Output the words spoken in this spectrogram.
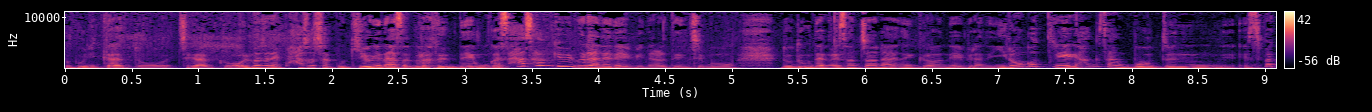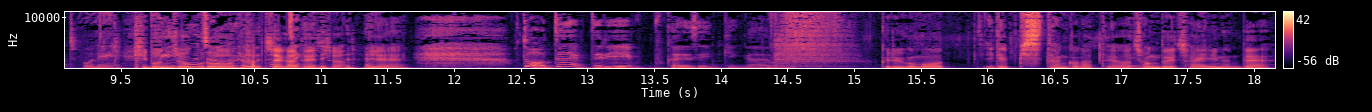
보니까 또 제가 그 얼마 전에 봐서 자꾸 기억이 나서 그러는데 뭔가 사상 교육을 하는 앱이라든지 뭐 노동당을 선전하는 그런 앱이라는 이런 것들이 항상 모든 스마트폰에 기본적으로 탑재가 되죠. 예. 또 어떤 앱들이 북한에서 인기인가요? 그리고 뭐 이게 비슷한 것 같아요. 네. 정도의 차이는 있는데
